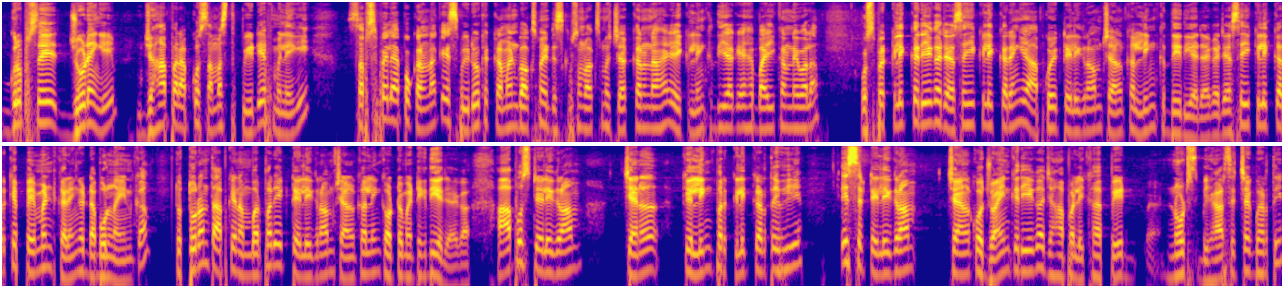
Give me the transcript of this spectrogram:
ग्रुप से जुड़ेंगे, जहाँ पर आपको समस्त पीडीएफ मिलेगी। सबसे पहले आपको करना कि इस वीडियो के कमेंट बॉक्स में डिस्क्रिप्शन बॉक्स में चेक करना है, एक लिंक दिया गया है बाई करने वाला। उस पर क्लिक करिएगा, जैसे ही क्लिक करेंगे, आपको एक टेलीग्राम चैनल का लिंक दे दिया जाएगा। जैसे ही क्लिक करके पेमेंट करेंगे डबल नाइन का तो तुरंत आपके नंबर पर एक टेलीग्राम चैनल का लिंक ऑटोमेटिक दिया जाएगा। आप उस टेलीग्राम चैनल के लिंक पर क्लिक करते हुए इस टेलीग्राम चैनल को ज्वाइन करिएगा, जहाँ पर लिखा है पेड नोट्स बिहार शिक्षक भर्ती।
